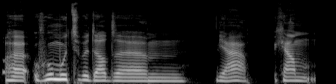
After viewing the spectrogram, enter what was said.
Eh, hoe moeten we dat ehm, ja, gaan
